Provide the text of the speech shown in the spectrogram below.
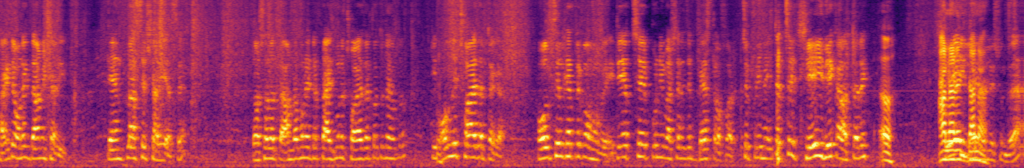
শাড়িটা অনেক দামি শাড়ি। টেন প্লাসের শাড়ি আছে। দশ হাজার টাকা আমরা মনে হয় এটার প্রাইস মনে হয় ছয় হাজার কত টাকা হতো? অনলি ছয় হাজার টাকা। হোলসেল ক্ষেত্রে কম হবে। এটাই হচ্ছে পূর্ণিমা শাড়ির যে বেস্ট অফার হচ্ছে প্রিমিয়াম এটা হচ্ছে সেই রে কালারটা রে। আনারের দানা। সুন্দর হ্যাঁ?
